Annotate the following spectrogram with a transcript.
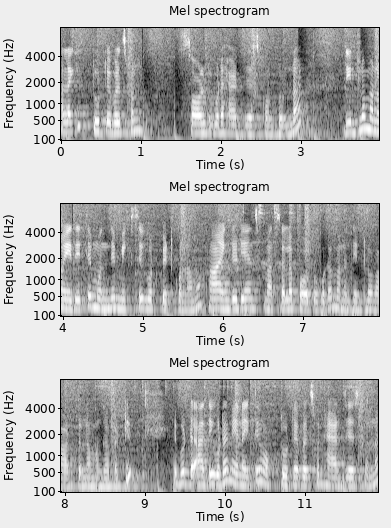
అలాగే టూ టేబుల్ స్పూన్ సాల్ట్ కూడా యాడ్ చేసుకుంటున్నా. దీంట్లో మనం ఏదైతే ముందే మిక్సీ కొట్టి పెట్టుకున్నామో ఆ ఇంగ్రీడియంట్స్ మసాలా పౌడర్ కూడా మనం దీంట్లో వాడుతున్నాము కాబట్టి ఇప్పుడు అది కూడా నేనైతే ఒక టూ టేబుల్ స్పూన్ యాడ్ చేస్తున్నా.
